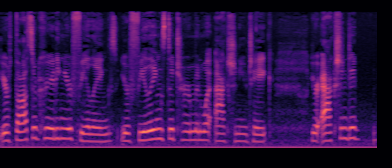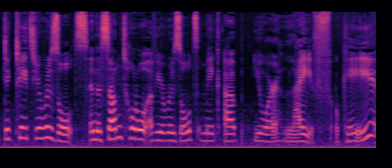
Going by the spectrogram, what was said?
Your thoughts are creating your feelings. Your feelings determine what action you take. Your action di- dictates your results, and the sum total of your results make up your life. Okay?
